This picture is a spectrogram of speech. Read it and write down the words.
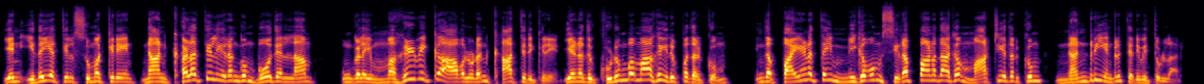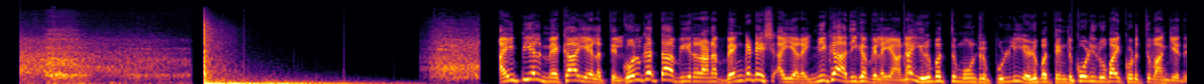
என் இதயத்தில் சுமக்கிறேன். நான் களத்தில் இறங்கும் போதெல்லாம் உங்களை மகிழ்விக்க ஆவலுடன் காத்திருக்கிறேன். எனது குடும்பமாக இருப்பதற்கும் இந்த பயணத்தை மிகவும் சிறப்பானதாக மாற்றியதற்கும் நன்றி என்று தெரிவித்துள்ளார். ஐபிஎல் மெகா ஏலத்தில் கொல்கத்தா வீரரான வெங்கடேஷ் ஐயரை மிக அதிக விலையான இருபத்தி மூன்று புள்ளி எழுபத்தைந்து கோடி ரூபாய் கொடுத்து வாங்கியது.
